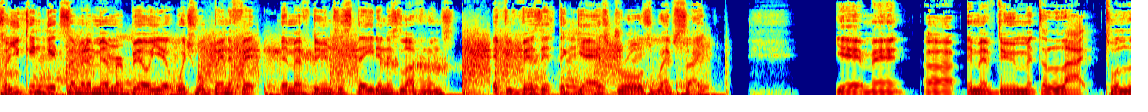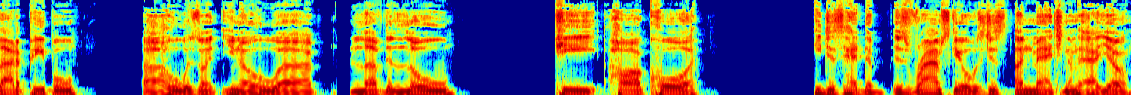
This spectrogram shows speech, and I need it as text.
So you can get some of the memorabilia, which will benefit MF Doom's estate and his loved ones if you visit the GasDrawls website. Yeah, man. Uh, MF Doom meant a lot to a lot of people uh, who was on, you know, who uh, loved the low key hardcore. He just had the his rhyme skill was just unmatched. And I'm like, yo,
